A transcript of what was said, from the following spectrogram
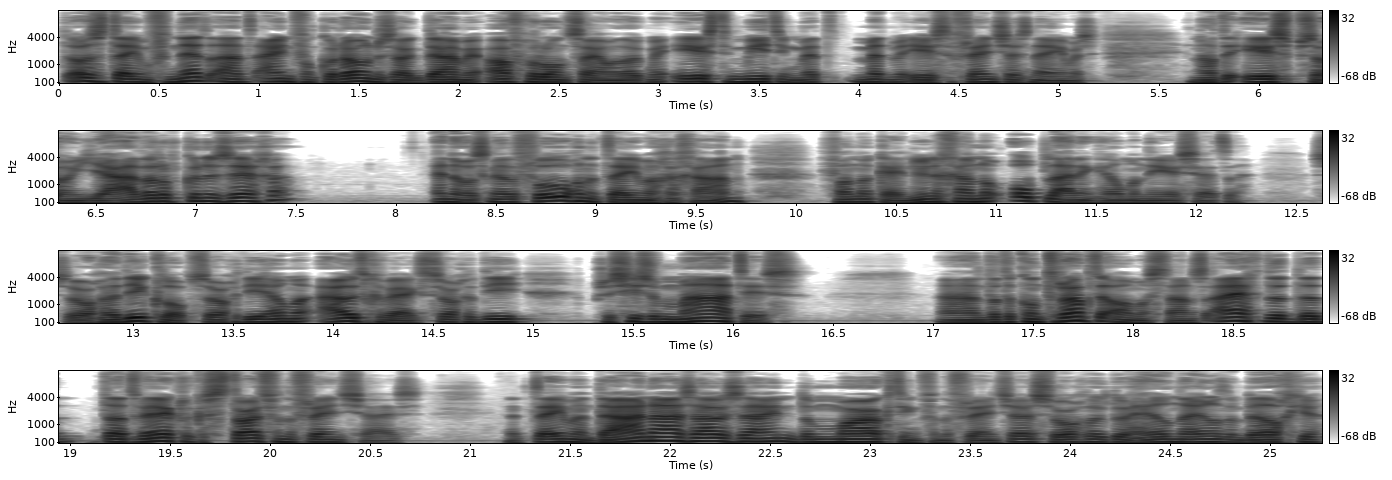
Dat was het thema van net aan het eind van corona zou ik daarmee afgerond zijn. Want had ik mijn eerste meeting met, met mijn eerste franchise-nemers. En had de eerste persoon ja daarop kunnen zeggen. En dan was ik naar het volgende thema gegaan. Van oké, nu gaan we de opleiding helemaal neerzetten. Zorgen dat die klopt. Zorgen dat die helemaal uitgewerkt. Zorgen dat die precies op maat is. Uh, dat de contracten allemaal staan. Dus eigenlijk de, de daadwerkelijke start van de franchise. Het thema daarna zou zijn de marketing van de franchise. Zorg dat ik door heel Nederland en België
